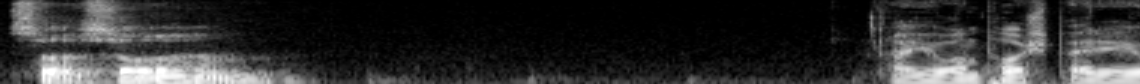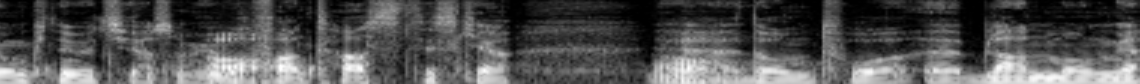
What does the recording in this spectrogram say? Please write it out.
Så, så Ja, Johan Forsberg och Jon Knuts ja, som Ja. var fantastiska. Ja. eh, De två, eh, bland många.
